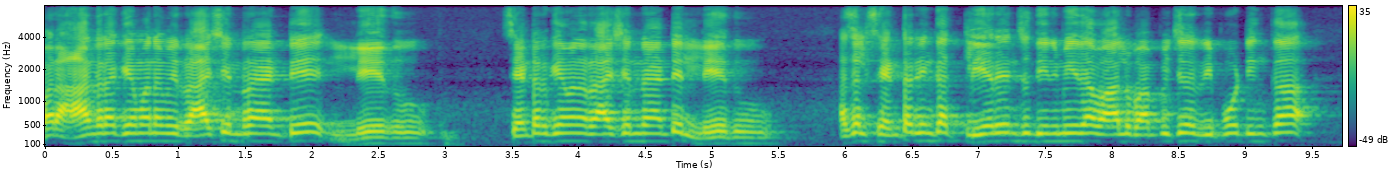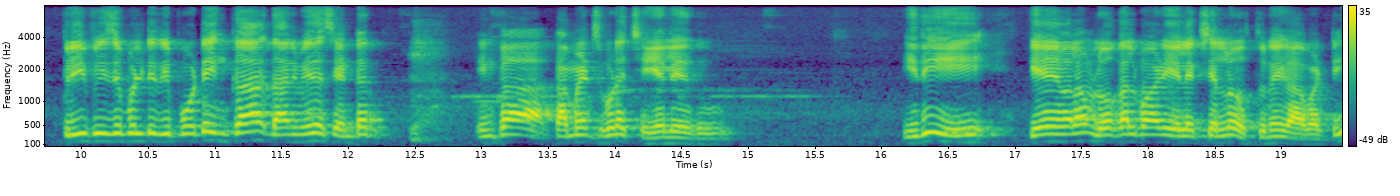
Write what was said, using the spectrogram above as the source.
మరి ఆంధ్రాకి ఏమైనా మీరు రాసిండ్రా అంటే లేదు. సెంటర్కి ఏమైనా రాసిండ్రా అంటే లేదు. అసలు సెంటర్ ఇంకా క్లియరెన్స్ దీని మీద వాళ్ళు పంపించిన రిపోర్ట్ ఇంకా ప్రీ ఫీజిబిలిటీ రిపోర్టే ఇంకా దాని మీద సెంటర్ ఇంకా కమెంట్స్ కూడా చేయలేదు. ఇది కేవలం లోకల్ బాడీ ఎలక్షన్లో వస్తున్నాయి కాబట్టి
